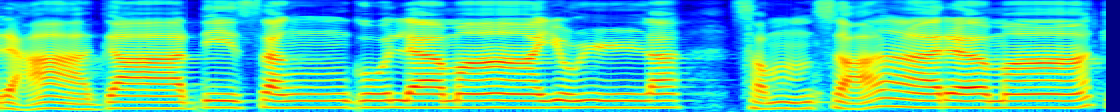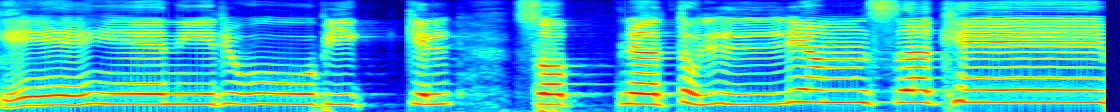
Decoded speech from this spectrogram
രാഗാതിസങ്കുലമായുള്ള സംസാരമാകേ നിരൂപിക്കിൽ സ്വപ്നതുല്യം സഖേ.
